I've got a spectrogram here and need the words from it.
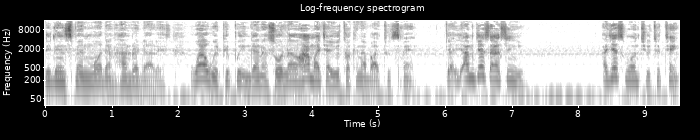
didn't spend more than $100, why would people in Ghana? So now, how much are you talking about to spend? I'm just asking you. I just want you to think.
